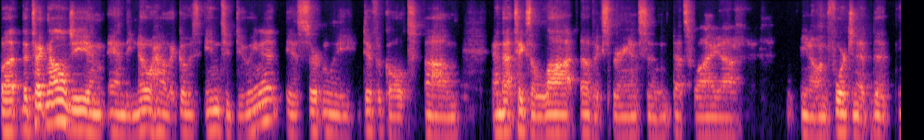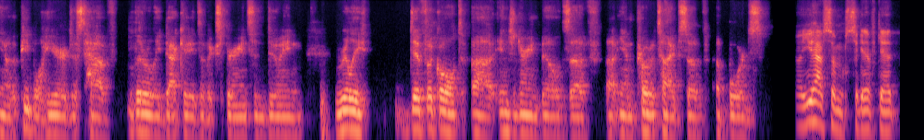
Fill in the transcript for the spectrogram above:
But the technology and, and the know how that goes into doing it is certainly difficult. Um, and that takes a lot of experience. And that's why, uh, you know, I'm fortunate that, you know, the people here just have literally decades of experience in doing really difficult uh, engineering builds of uh, in prototypes of, of boards you have some significant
